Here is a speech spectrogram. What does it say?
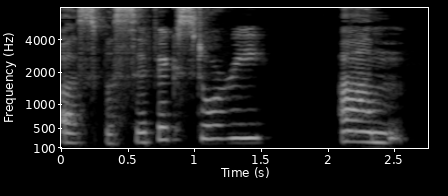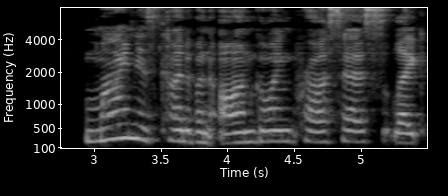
a specific story. Um, mine is kind of an ongoing process. Like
